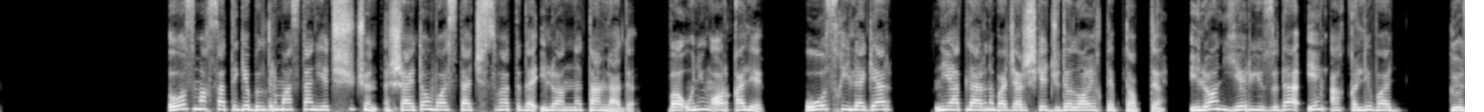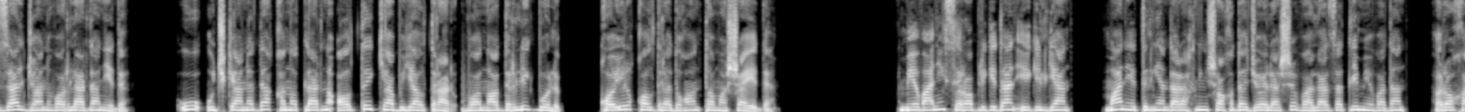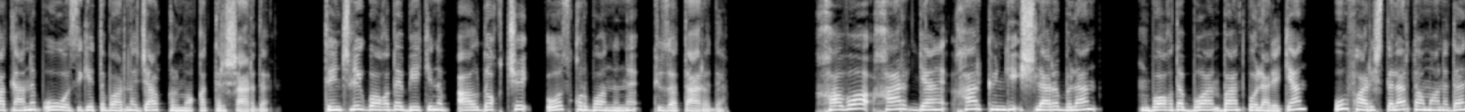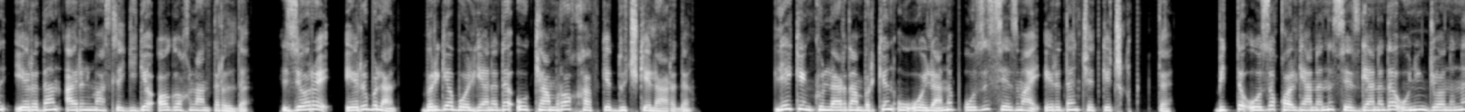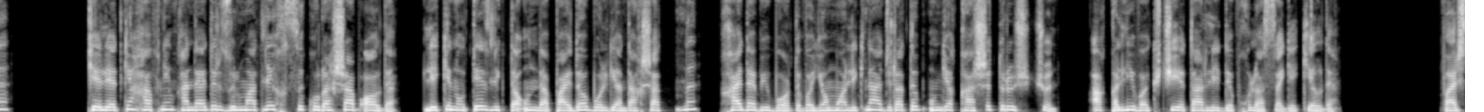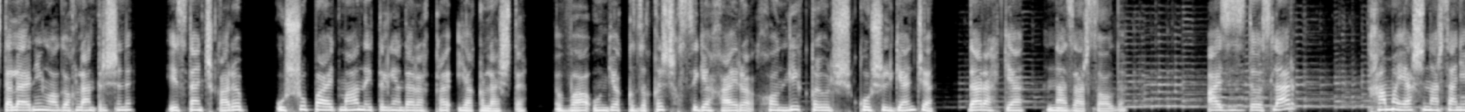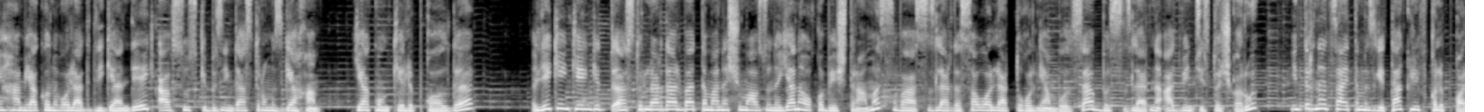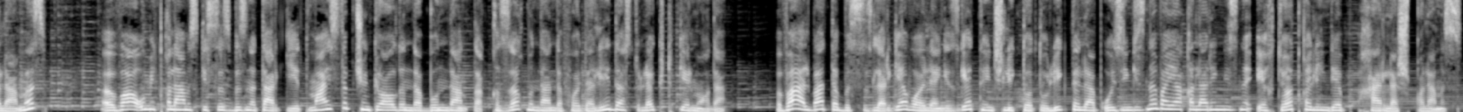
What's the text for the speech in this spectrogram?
O'z maqsadiga bildirmasdan yetish uchun shayton vositachi sifatida ilonni tanladi va uning orqali o'z hiylagar niyatlarini bajarishga juda loyiq deb topdi. Ilon yer yuzida eng aqlli va go'zal jonivorlardan edi. U uchganida qanotlarini olti kabi yaltirar va nodirlik bo'lib qoyil qoldiradigan tomosha edi. Mevaning serobligidan egilgan man etilgan daraxtning shoxida joylashib va lazzatli mevadan rohatlanib u o'ziga e'tiborni jalb qilmoqqa tirishardi. Tinchlik bog'ida bekinib aldoqchi o'z qurbonini kuzatar edi. Havo har har kungi ishlari bilan bog'da band bo'lar ekan u farishtalar tomonidan eridan ayrilmasligiga ogohlantirildi. Zero eri bilan birga bo'lganida u kamroq xavfga duch kelardi. Lekin kunlardan bir kun u o'ylanib o'zi sezmay eridan chetga chiqibdi. Bitta o'zi qolganini sezganida uning jonini kelayotgan xavfning qandaydir zulmatli hissi kurashab oldi. Lekin u tezlikda unda paydo bo'lgan dahshatni haydab yubordi va yomonlikni ajratib unga qarshi turish uchun aqlli va kuchi yetarli deb xulosaga keldi. Farishtalarning ogohlantirishini esdan chiqarib u shu payt man etilgan daraxtga yaqinlashdi va unga qiziqish hissiga hayraxonlik qo'shilgancha daraxtga nazar soldi. Aziz do'stlar hamma yaxshi narsaning ham yakuni bo'ladi degandek afsuski bizning dasturimizga ham yakun kelib qoldi. Lekin keyingi dasturlarda albatta mana shu mavzuni yana o'qib eshittiramiz va sizlarda savollar tug'ilgan bo'lsa biz sizlarni adventis tochka ru internet saytimizga taklif qilib qolamiz. Va umid qilamizki siz bizni tark etmaysiz deb chunki oldinda bundanda qiziq bundanda foydali dasturlar kutib kelmoqda va albatta biz sizlarga va oilangizga tinchlik totuvlik tilab o'zingizni va yaqinlaringizni ehtiyot qiling deb xayrlashib qolamiz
